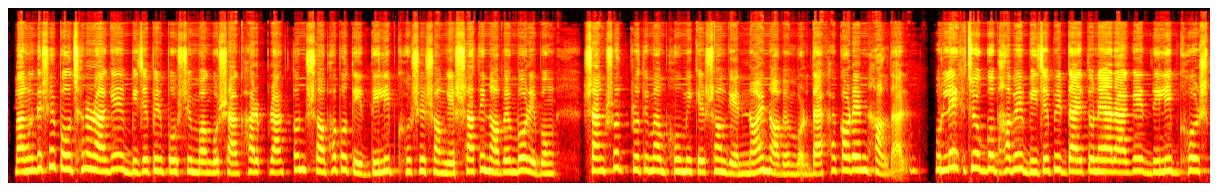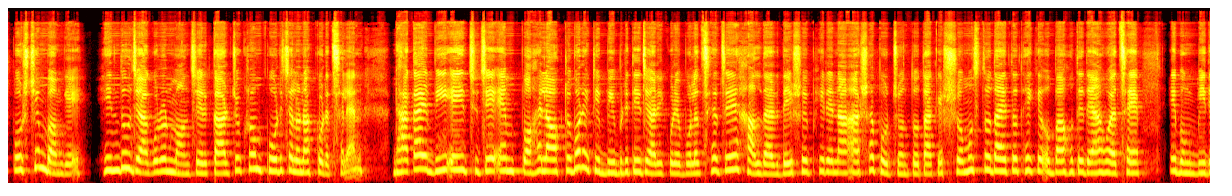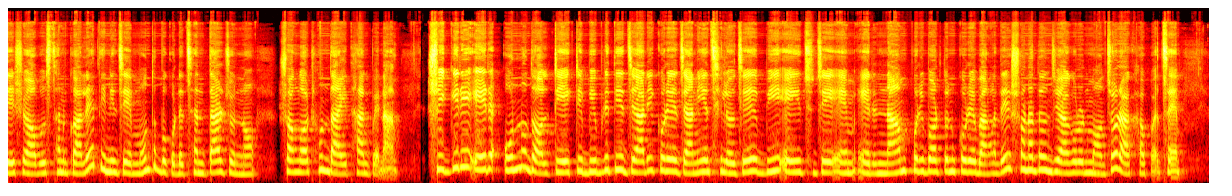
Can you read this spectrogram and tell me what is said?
বাংলাদেশে পৌঁছানোর আগে বিজেপির পশ্চিমবঙ্গ শাখার প্রাক্তন সভাপতি দিলীপ ঘোষের সঙ্গে সাতই নভেম্বর এবং সাংসদ প্রতিমা ভৌমিকের সঙ্গে নয় নভেম্বর দেখা করেন হালদার। উল্লেখযোগ্যভাবে বিজেপির দায়িত্ব নেয়ার আগে দিলীপ ঘোষ পশ্চিমবঙ্গে হিন্দু জাগরণ মঞ্চের কার্যক্রম পরিচালনা করেছিলেন। ঢাকায় বিএইচজেএম পহেলা অক্টোবর একটি বিবৃতি জারি করে বলেছে যে, হালদার দেশে ফিরে না আসা পর্যন্ত তাকে সমস্ত দায়িত্ব থেকে অব্যাহতি দেওয়া হয়েছে এবং বিদেশে অবস্থানকালে তিনি যে মন্তব্য করেছেন তার জন্য সংগঠন দায়ী থাকবে না। শিগগিরই এর অন্য দলটি একটি বিবৃতি জারি করে জানিয়েছিল যে বিএইচজেএম এর নাম পরিবর্তন করে বাংলাদেশ সনাতন জাগরণ মঞ্চ রাখা হয়েছে।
